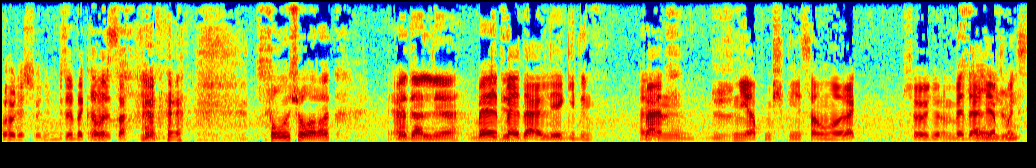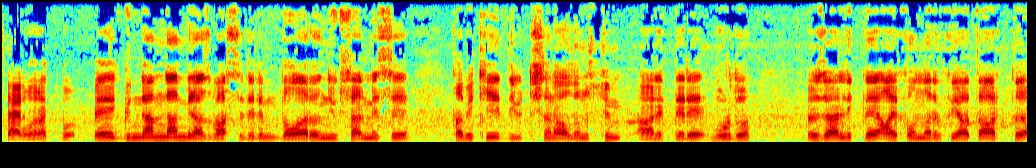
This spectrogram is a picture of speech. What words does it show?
öyle söyleyeyim. Bize de kalırsa. Sonuç olarak bedelliye Be- gidin. bedelliye gidin. Evet. Ben düzünü yapmış bir insan olarak söylüyorum bedelli Sonucum yapmak isterdim. olarak bu. Ve gündemden biraz bahsedelim. Doların yükselmesi tabii ki yurt dışından aldığımız tüm aletleri vurdu. Özellikle iPhone'ların fiyatı arttı.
